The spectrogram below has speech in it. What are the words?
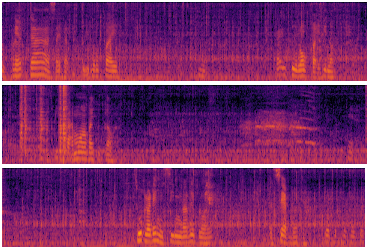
สุกแล้วจ้า ใส่แบบอีตูลงไปเนี่ยใส่อีตูลงไปพี่น้องปิดฝาหม้อไว้คือเก่าเนี่ยสุกแล้วได้หนึ่งซิมแล้วเรียบร้อย แต่แซ่บด้วยจ้ะบดบดบดบด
